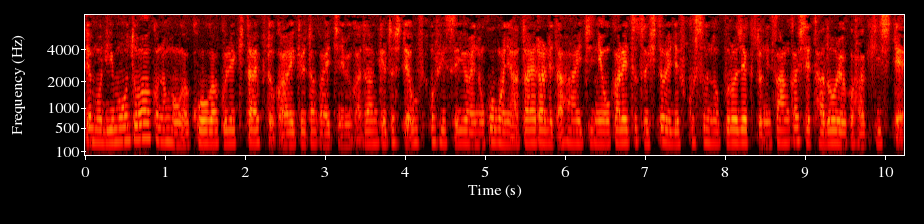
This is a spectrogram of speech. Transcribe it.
でもリモートワークの方が高学歴タイプとか IQ 高いチームが団結してオフィス以外の個々に与えられた配置に置かれつつ一人で複数のプロジェクトに参加して多動力発揮して、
